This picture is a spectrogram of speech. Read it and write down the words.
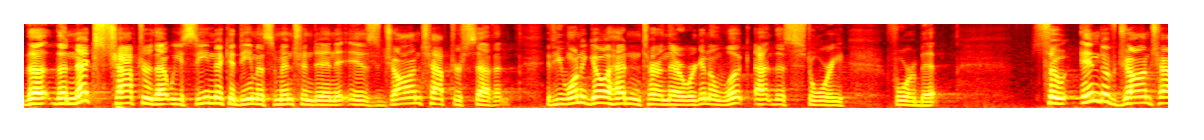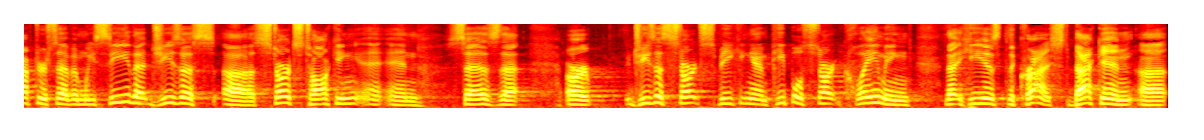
The, the next chapter that we see Nicodemus mentioned in is John chapter 7. If you want to go ahead and turn there, we're going to look at this story for a bit. So, end of John chapter 7, we see that Jesus uh, starts talking and says that, or Jesus starts speaking and people start claiming that he is the Christ. Back in uh,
